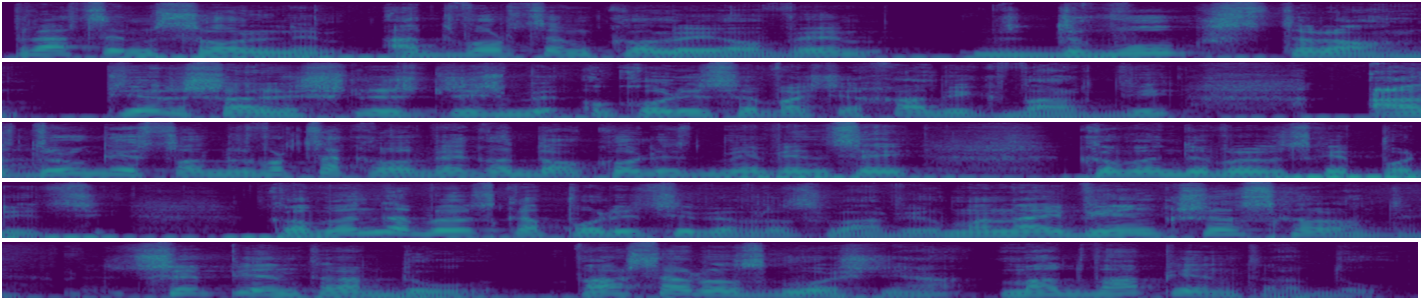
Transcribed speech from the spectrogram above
Placem Solnym a dworcem kolejowym z dwóch stron. Pierwsza szliśmy okolice właśnie Hali Gwardii, a z drugiej strony dworca kolejowego do okolic mniej więcej Komendy Wojewódzkiej Policji. Komenda Wojewódzka Policji we Wrocławiu ma największe schrony. Trzy piętra w dół. Wasza rozgłośnia ma dwa piętra w dół.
